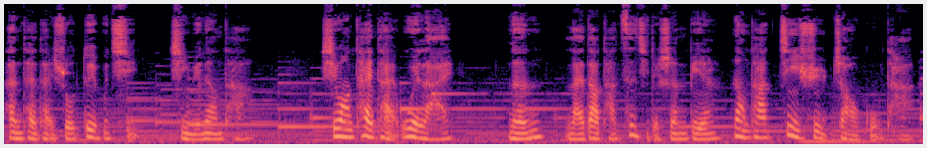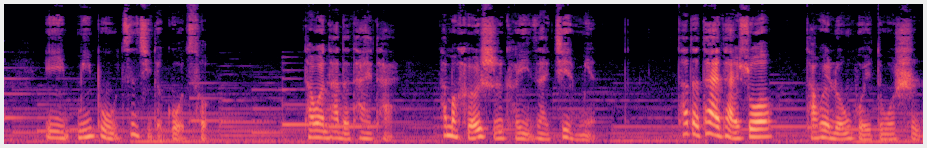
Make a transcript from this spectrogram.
和太太说：“对不起，请原谅他。”希望太太未来能来到他自己的身边，让他继续照顾他，以弥补自己的过错。他问他的太太：“他们何时可以再见面？”他的太太说：“他会轮回多世。”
